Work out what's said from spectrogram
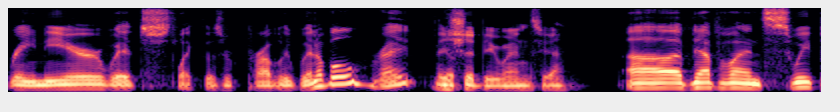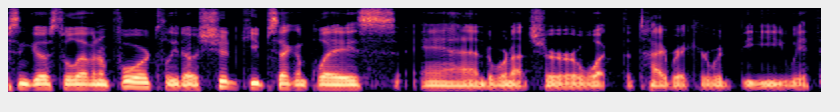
Rainier, which like those are probably winnable, right? They should be wins. Yeah. Uh, if Napavine sweeps and goes to 11 and 4, Toledo should keep second place, and we're not sure what the tiebreaker would be with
